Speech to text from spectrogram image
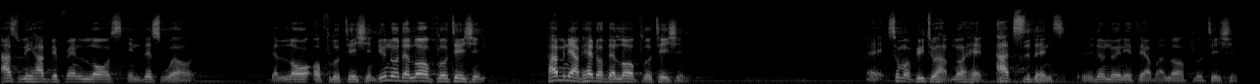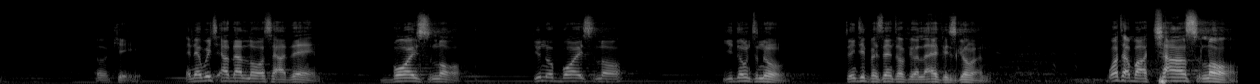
As we have different laws in this world, the law of flotation. Do you know the law of flotation? How many have heard of the law of flotation? Hey, eh, some of you too have not heard. Accidents. You don't know anything about law of flotation. Okay. And then which other laws are there? Boyle's law. Do you know Boyle's law? You don't know. 20% of your life is gone. What about Charles law?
